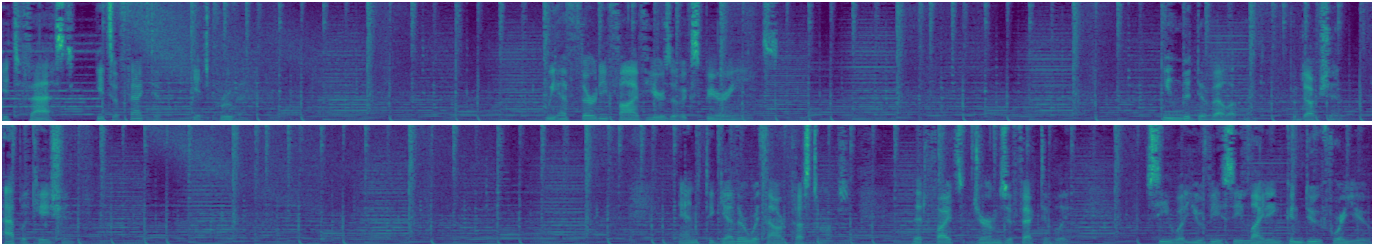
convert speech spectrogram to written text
It's fast, it's effective, it's proven. We have 35 years of experience in the development, production, application, and together with our customers, that fights germs effectively. See what UVC lighting can do for you.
